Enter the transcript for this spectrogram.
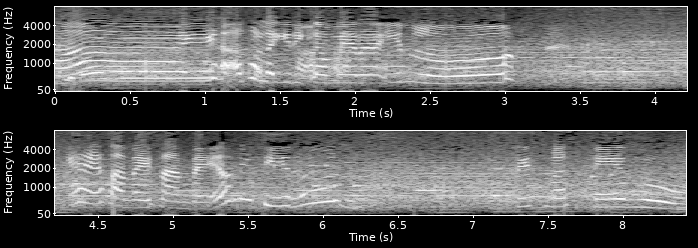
Hai, aku lagi dikamerain loh. Ya, santai-santai. Oh, ini tirum. Christmas tirum.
